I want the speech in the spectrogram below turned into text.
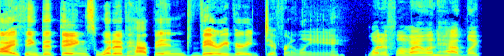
I think that things would have happened very, very differently. What if Love Island had like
